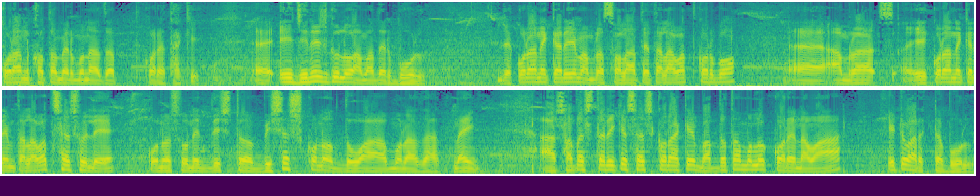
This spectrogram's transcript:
কোরআন খতমের মোনাজাত করে থাকি। এই জিনিসগুলো আমাদের ভুল। যে কোরআনে কারিম আমরা সলাতে তালাবাত করব আমরা এই কোরআনে কারিম তালাবাত শেষ হইলে কোনো সুনির্দিষ্ট, বিশেষ কোনো দোয়া, মোনাজাত নেই। আর সাতাশ তারিখে শেষ করাকে বাধ্যতামূলক করে নেওয়া, এটাও আরেকটা ভুল।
